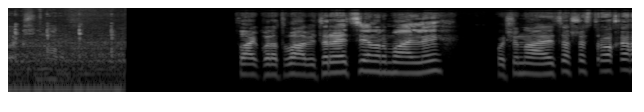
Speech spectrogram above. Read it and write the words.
Так що норм. Так, братва, вітерець нормальний. Починається щось трохи.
